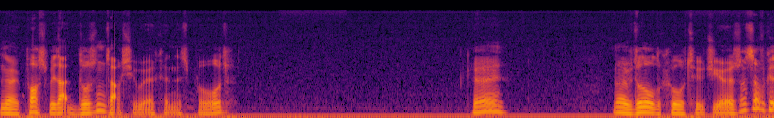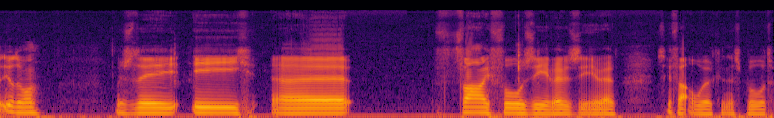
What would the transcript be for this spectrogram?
No, possibly that doesn't actually work in this board. Okay. No, we've done all the Core 2 Duos. Let's have a look at the other one. It was the E uh, 5400. See if that'll work in this board.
